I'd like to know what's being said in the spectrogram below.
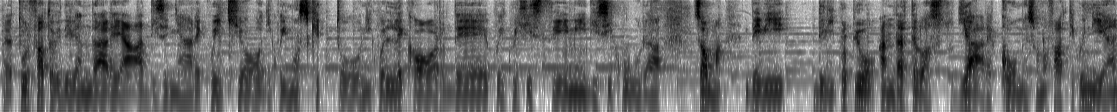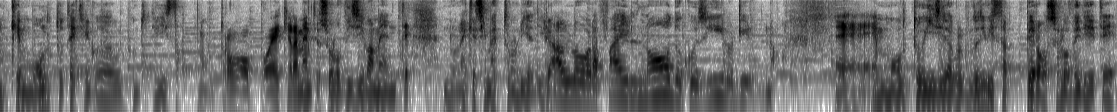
eh, tu il fatto che devi andare a disegnare quei chiodi, quei moschettoni, quelle corde, quei, quei sistemi di sicura, insomma devi, devi proprio andartelo a studiare come sono fatti, quindi è anche molto tecnico da quel punto di vista, non troppo, eh, chiaramente solo visivamente, non è che si mettono lì a dire allora fai il nodo così, lo giri, no. È, è molto easy da quel punto di vista, però se lo vedete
